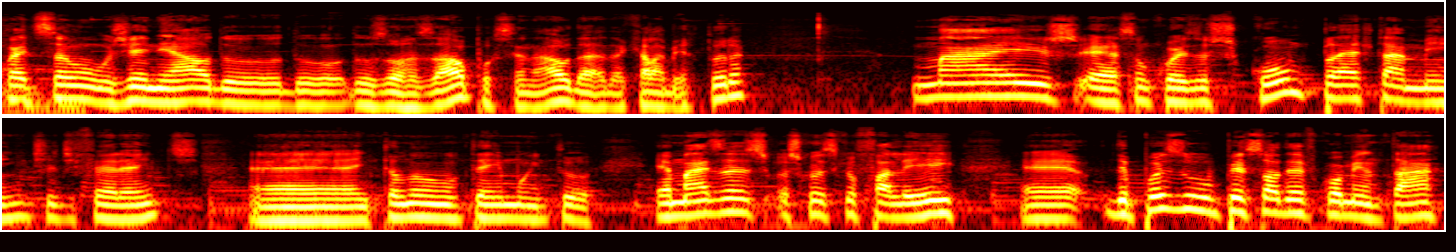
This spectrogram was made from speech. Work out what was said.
com a edição genial do, do, do Zorzal, por sinal, da, daquela abertura mas é, são coisas completamente diferentes. É, então não tem muito. É mais as, as coisas que eu falei. É, depois o pessoal deve comentar.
